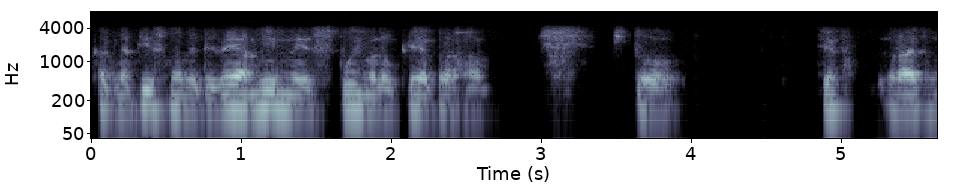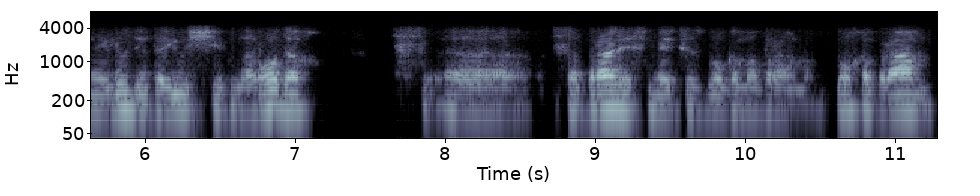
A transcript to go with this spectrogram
Как написано на Деве Аминные спуй Малуке Авраам, что те разные люди, дающие в народах, собрались вместе с Богом Авраамом. Бог Авраам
